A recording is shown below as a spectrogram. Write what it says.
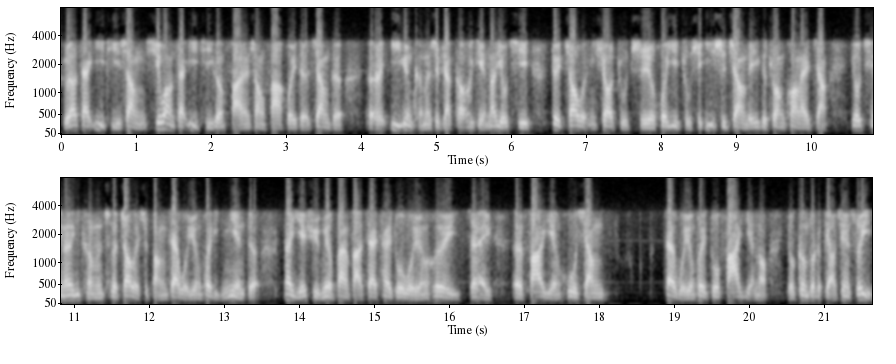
主要在议题上，希望在议题跟法案上发挥的这样的呃意愿可能是比较高一点。那尤其对赵伟你需要主持会议、主持议事这样的一个状况来讲，尤其呢你可能这个赵伟是绑在委员会里面的，那也许没有办法在太多委员会在呃发言，互相在委员会多发言哦，有更多的表现。所以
